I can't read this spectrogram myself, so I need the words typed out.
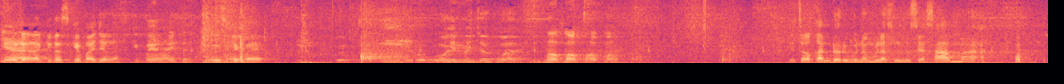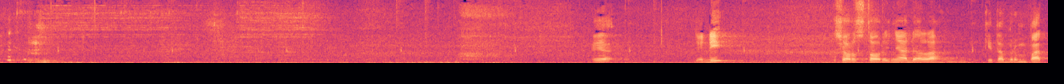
Ya. udah lah kita skip aja lah. skip aja lah itu skip aja. dirobohin meja gua maaf maaf maaf maaf Nyesel kan 2016 lulusnya sama. Iya. Jadi short story-nya adalah kita berempat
